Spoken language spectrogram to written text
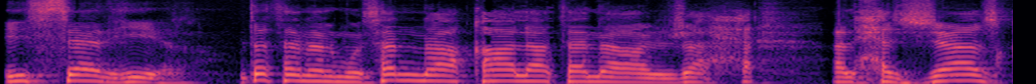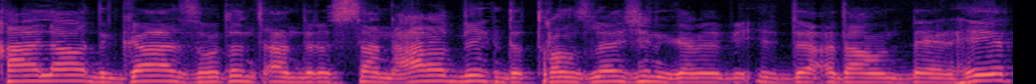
He said here حدثنا المثنى قال تنا Al-Hajjaj قال the guys don't understand Arabic. The translation gonna be down there here.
